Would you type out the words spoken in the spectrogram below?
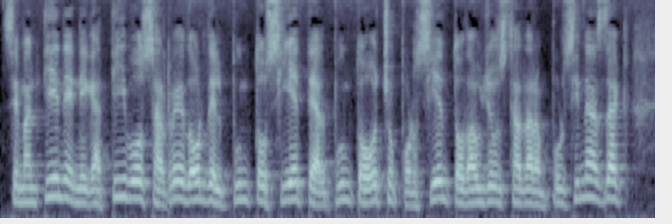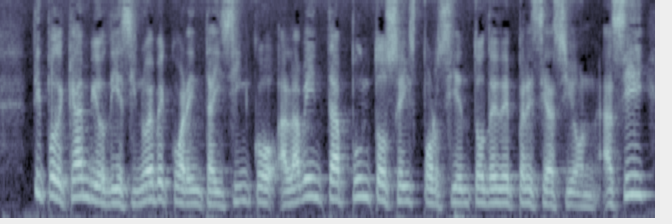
se mantienen negativos alrededor del punto 7 al punto 8%, Dow Jones, Standard Poor's y Nasdaq, Tipo de cambio 19.45 a la venta, 0.6% de depreciación. Así,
